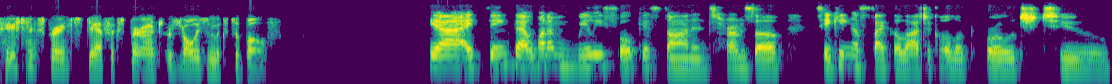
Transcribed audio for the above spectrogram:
Patient experience, staff experience, or is always a mix of both? Yeah, I think that what I'm really focused on in terms of taking a psychological approach to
